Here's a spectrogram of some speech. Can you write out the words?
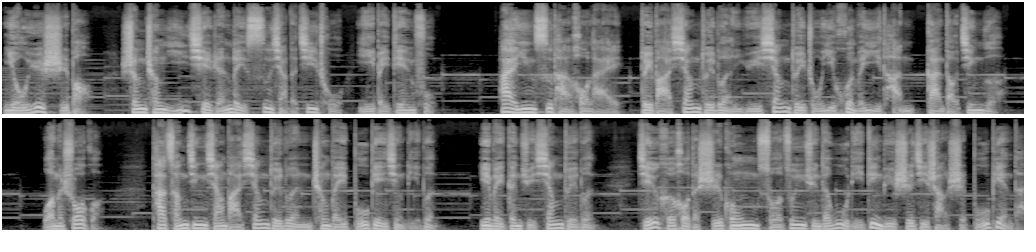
纽约时报》声称，一切人类思想的基础已被颠覆。爱因斯坦后来对把相对论与相对主义混为一谈感到惊愕。我们说过，他曾经想把相对论称为不变性理论，因为根据相对论，结合后的时空所遵循的物理定律实际上是不变的，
